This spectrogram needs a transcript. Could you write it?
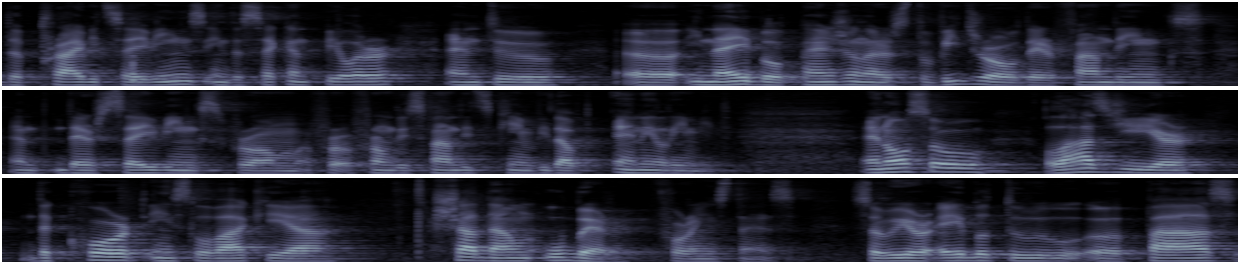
the private savings in the second pillar and to uh, enable pensioners to withdraw their fundings and their savings from, from, from this funded scheme without any limit. And also last year the court in Slovakia shut down Uber, for instance. So we were able to uh, pass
